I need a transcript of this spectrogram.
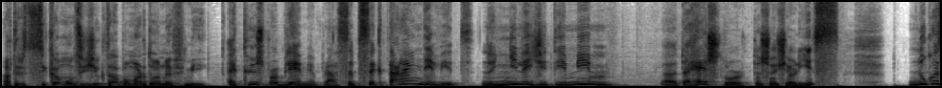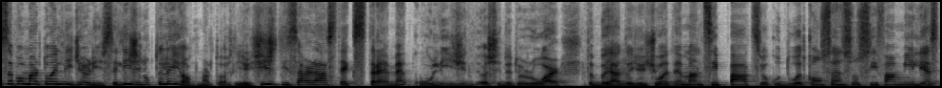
Atëherë si ka mundësi që këta po martohen me fëmijë? E ky është problemi, pra, sepse këta individë në një legjitimim të heshtur të shoqërisë, Nuk është se po martohen ligjërisht, se ligji nuk të lejon të martohesh ligjërisht. Hiç disa raste ekstreme ku ligji është i detyruar të bëjë atë që quhet emancipacion, ku duhet konsensusi i familjes,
